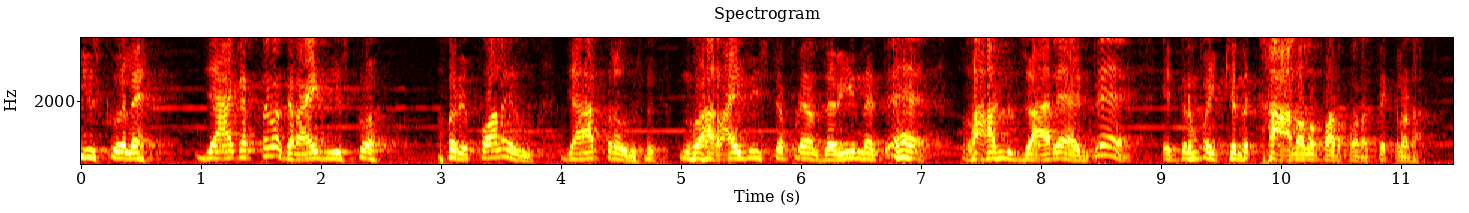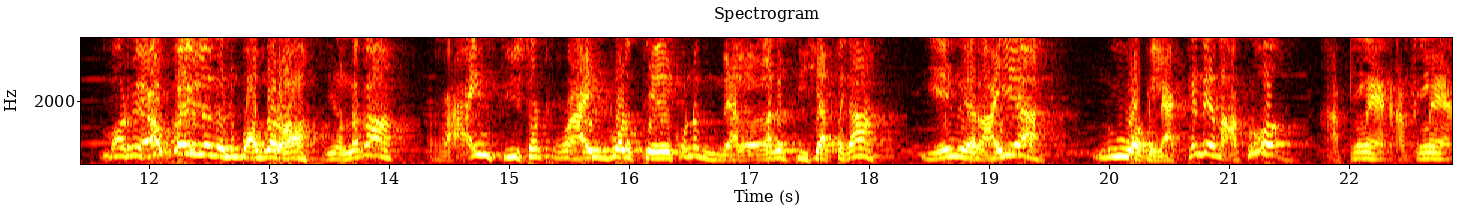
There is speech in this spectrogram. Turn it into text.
తీసుకోలే. జాగ్రత్తగా ఒక రాయి తీసుకో. ఒరే పోలేవు జాగ్రత్త నువ్వు ఆ రాయి తీసేటప్పుడు ఏమైనా జరిగిందంటే రాళ్ళు జారే అంటే ఇద్దరం పై కింద కాలలో పడతారు తెక్కలడ? మరి ఏం పోయలేదండి బాబుగారు? నేను ఉన్నగా రాయిని తీసినట్టు రాయి కూడా తేయకుండా మెల్లగా తీసేత్తగా. ఏమి రాయ్యా? నువ్వు ఒక లెక్కనే నాకు. అట్లనే అట్లనే.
